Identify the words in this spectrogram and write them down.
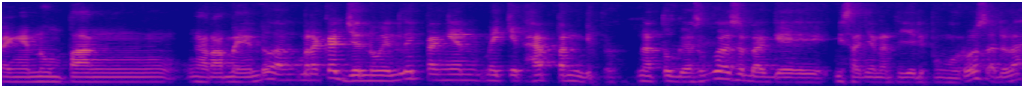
pengen numpang ngaramein doang, mereka genuinely pengen make it happen gitu. Nah tugas gue sebagai misalnya nanti jadi pengurus adalah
